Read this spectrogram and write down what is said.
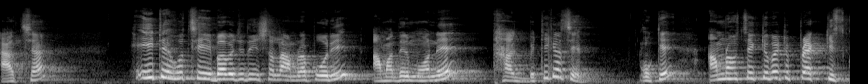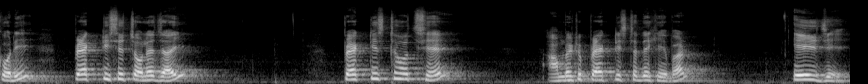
আচ্ছা এইটা হচ্ছে এইভাবে যদি ইনশাল্লাহ আমরা পড়ি, আমাদের মনে থাকবে, ঠিক আছে? ওকে, আমরা হচ্ছে একটু একটু প্র্যাকটিস করি। প্র্যাকটিসে চলে যাই। প্র্যাকটিসটা হচ্ছে, আমরা একটু প্র্যাকটিসটা দেখি এবার। এই যে,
